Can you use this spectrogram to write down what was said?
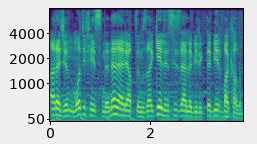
aracın modifiyesinde neler yaptığımıza gelin sizlerle birlikte bir bakalım.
